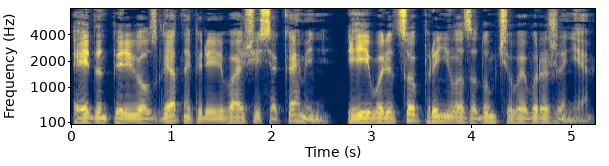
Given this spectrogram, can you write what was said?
Эйден перевел взгляд на переливающийся камень, и его лицо приняло задумчивое выражение.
